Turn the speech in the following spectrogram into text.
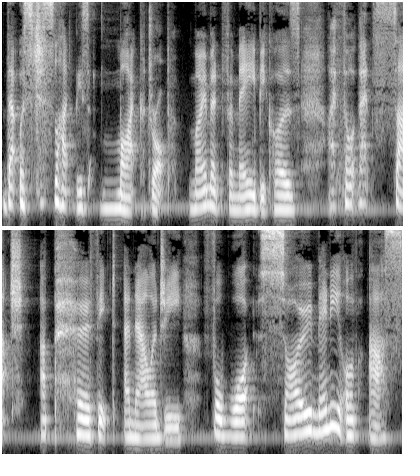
that was just like this mic drop moment for me because I thought that's such a perfect analogy for what so many of us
